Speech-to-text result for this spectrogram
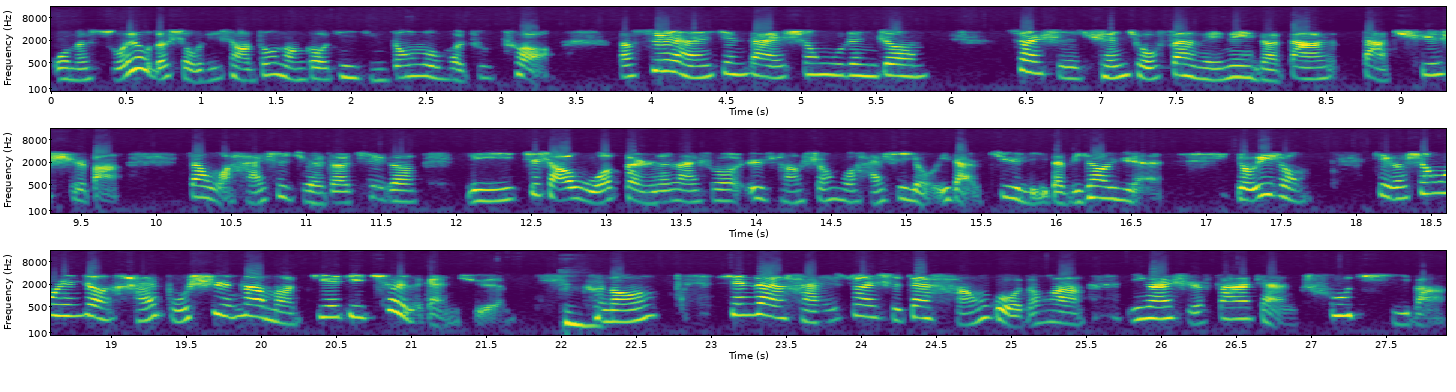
我们所有的手机上都能够进行登录和注册。那虽然现在生物认证算是全球范围内的大大趋势吧，但我还是觉得这个离至少我本人来说，日常生活还是有一点距离的，比较远，有一种这个生物认证还不是那么接地气儿的感觉。可能现在还算是在韩国的话，应该是发展初期吧。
